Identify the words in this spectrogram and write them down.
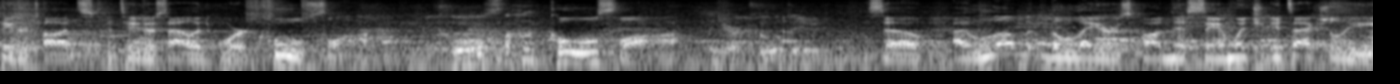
tater tots, potato salad, or cool slaw. Cool coleslaw. Coleslaw? Coleslaw. You're a cool dude. So I love the layers on this sandwich. It's actually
